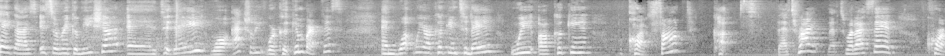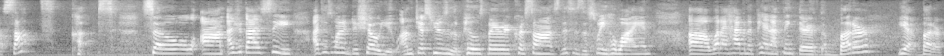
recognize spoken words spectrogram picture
Hey guys, it's Arika Misha and today, well actually we're cooking breakfast and what we are cooking today, we are cooking croissant cups. That's right, that's what I said, croissant cups. So um, as you guys see, I just wanted to show you, I'm just using the Pillsbury croissants. This is the Sweet Hawaiian. Uh, what I have in the pan, I think they're the butter, yeah butter.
